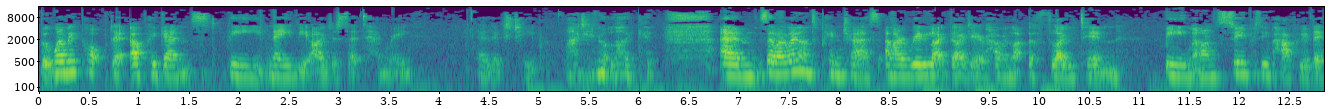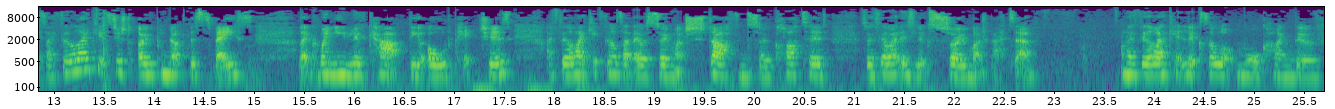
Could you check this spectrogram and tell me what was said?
But when we popped it up against the navy, I just said to Henry, it looks cheap. I do not like it. Um, so I went onto Pinterest and I really liked the idea of having like the floating beam and I'm super, super happy with this. I feel like it's just opened up the space like when you look at the old pictures I feel like it feels like there was so much stuff and so cluttered so I feel like this looks so much better and I feel like it looks a lot more kind of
